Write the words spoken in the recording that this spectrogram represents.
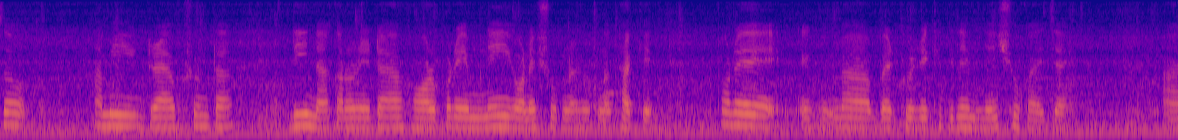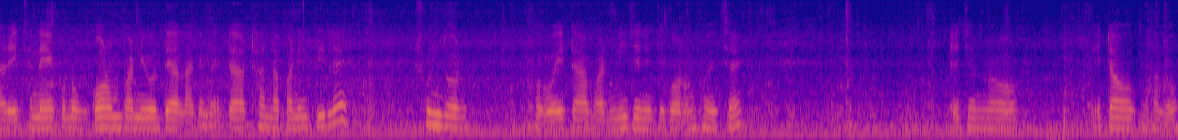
সো আমি ড্রাই অপশনটা দিই না, কারণ এটা হওয়ার পরে এমনিই অনেক শুকনো শুকনো থাকে। পরে এগুলা বের করে রেখে দিলে এমনিই শুকায় যায়। আর এখানে কোনো গরম পানিও দেওয়া লাগে না। এটা ঠান্ডা পানি দিলে সুন্দর এটা আবার নিজে নিজে গরম হয়ে যায়। এই জন্য এটাও ভালো।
